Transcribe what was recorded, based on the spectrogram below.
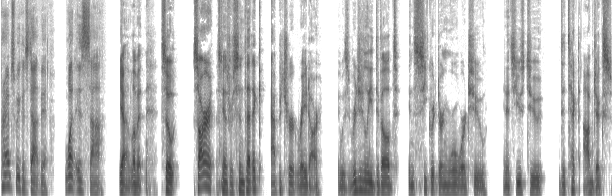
Perhaps we could start there. What is SAR? Yeah, love it. So SAR stands for Synthetic Aperture Radar. It was originally developed in secret during World War II, and it's used to detect objects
